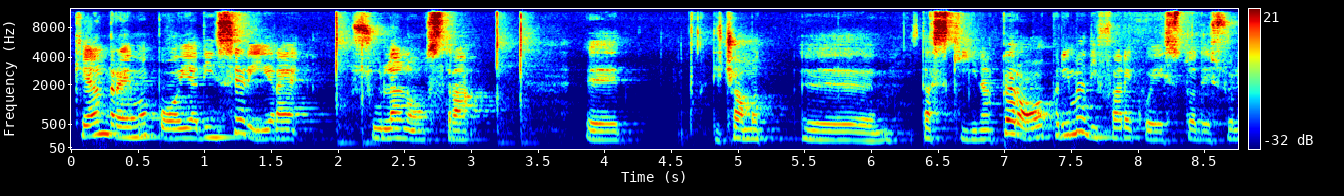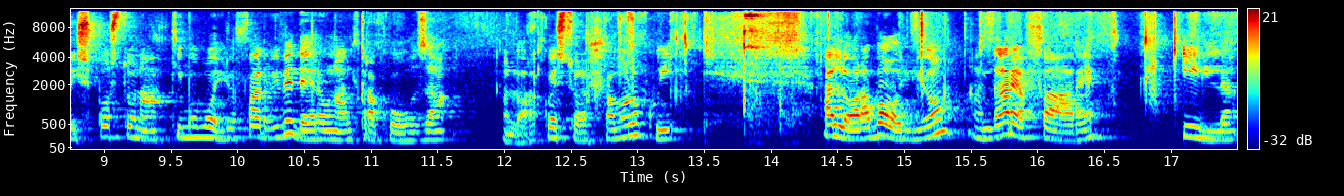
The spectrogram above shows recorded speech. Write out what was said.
che andremo poi ad inserire sulla nostra eh, diciamo eh, taschina. Però prima di fare questo adesso li sposto un attimo voglio farvi vedere un'altra cosa. Allora questo lasciamolo qui. Allora voglio andare a fare il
